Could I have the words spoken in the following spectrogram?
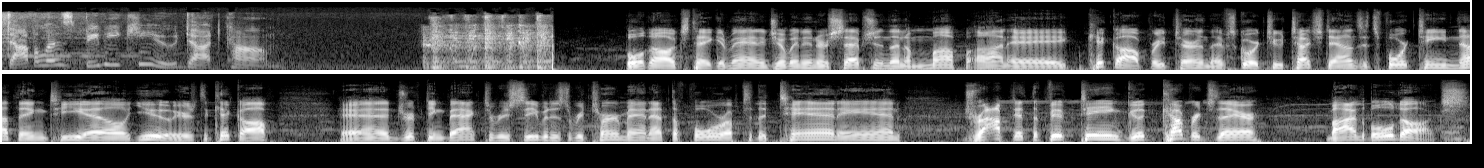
davalasbbq.com? Bulldogs take advantage of an interception, then a muff on a kickoff return. They've scored two touchdowns. It's 14 0 TLU. Here's the kickoff. And drifting back to receive it is the return man at the four, up to the 10, and dropped at the 15. Good coverage there by the Bulldogs.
